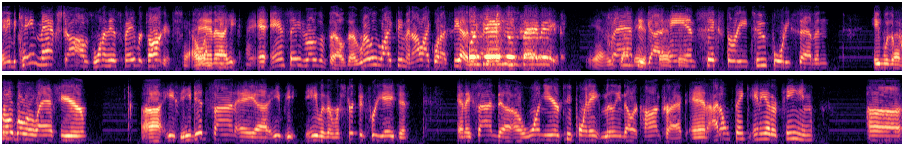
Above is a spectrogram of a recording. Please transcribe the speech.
and he became Matt Schaub's one of his favorite targets Yeah, Owen and uh he and, and Sage Rosenfels I really liked him and I like what I see out of Owen him Daniels, baby. Yeah, he's fast. gonna be He's a got stud, hands, six three, two forty seven. He was a Pro Bowler last year. Uh, he he did sign a uh, he, he he was a restricted free agent, and they signed a, a one year, two point eight million dollar contract. And I don't think any other team uh,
